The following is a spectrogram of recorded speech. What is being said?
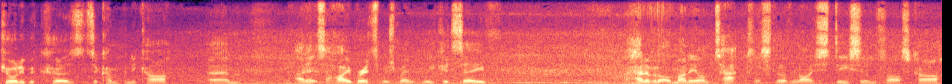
purely because it's a company car um, and it's a hybrid, which meant we could save a hell of a lot of money on tax and still have a nice, decent, fast car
